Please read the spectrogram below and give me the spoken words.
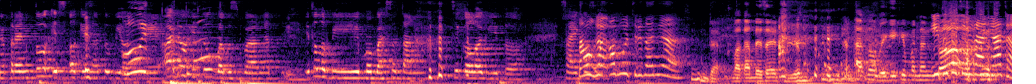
ngetren tuh It's Okay Not to Be Oh, Okay. Aduh itu bagus banget. Itu lebih membahas tentang psikologi itu. Tahu nggak kamu ceritanya? Enggak, makanya saya diem. Aku Kiki menang Itu tuh ceritanya ada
